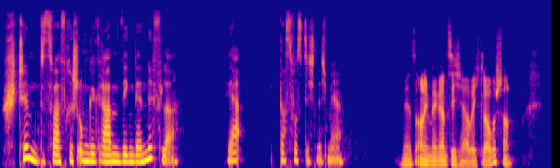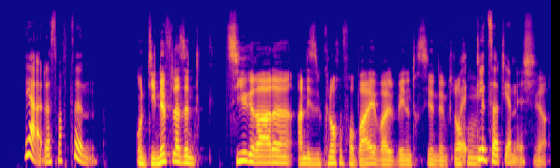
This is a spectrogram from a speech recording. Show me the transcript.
Stimmt, es war frisch umgegraben wegen der Niffler. Ja, das wusste ich nicht mehr. Bin jetzt auch nicht mehr ganz sicher, aber ich glaube schon. Ja, das macht Sinn. Und die Niffler sind zielgerade an diesem Knochen vorbei, weil wen interessieren den Weil Knochen? glitzert ja nicht. Ja.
